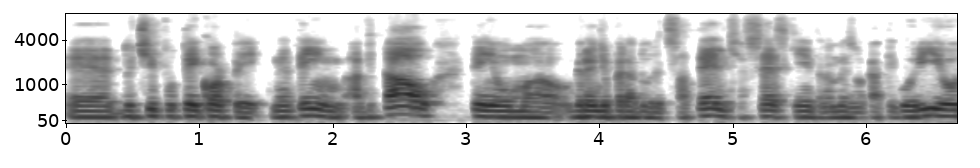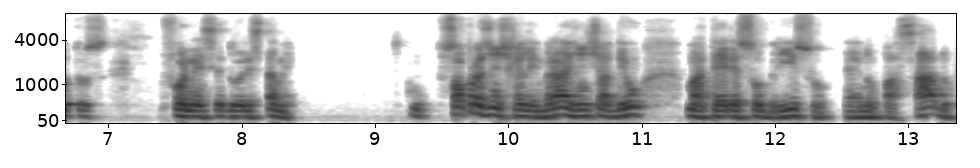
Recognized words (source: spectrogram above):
é, do tipo take or pay. Né? Tem a Vital, tem uma grande operadora de satélite, a que entra na mesma categoria, e outros fornecedores também. Só para a gente relembrar, a gente já deu matéria sobre isso é, no passado,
